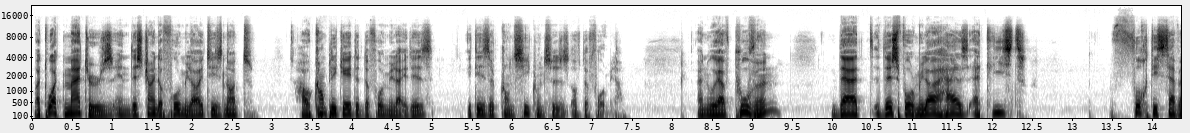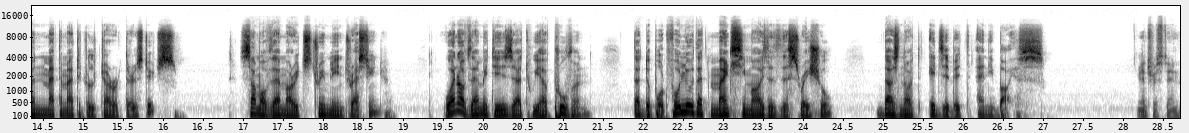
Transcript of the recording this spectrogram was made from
But what matters in this kind of formula, it is not how complicated the formula it is, it is the consequences of the formula. And we have proven that this formula has at least 47 mathematical characteristics. Some of them are extremely interesting. One of them it is that we have proven that the portfolio that maximizes this ratio does not exhibit any bias. Interesting.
